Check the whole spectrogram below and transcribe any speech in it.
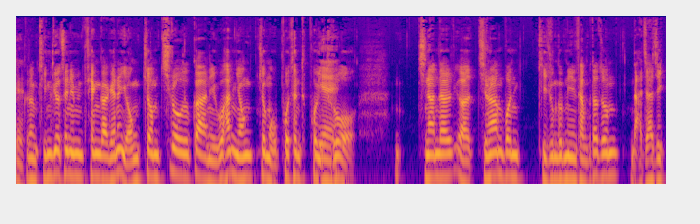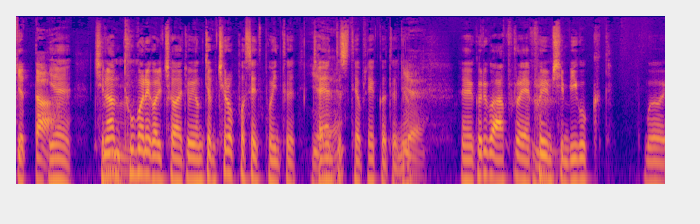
예. 그럼 김 교수님 생각에는 0.75가 아니고 한 0.5% 포인트로 예. 지난달 어, 지난번 기준금리 인상보다 좀 낮아지겠다. 예. 지난 음. 두 번에 걸쳐 가지고 0.75% 포인트 자이언트 예. 스텝을 했거든요. 예. 예. 그리고 앞으로 FOMC 음. 미국 뭐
